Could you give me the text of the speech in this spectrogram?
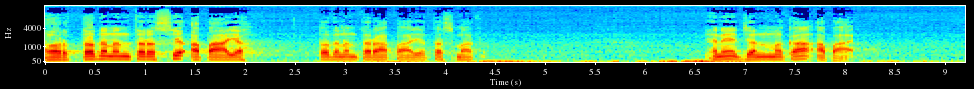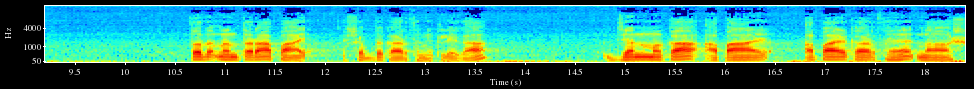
और तदनंतर से अपाय, तदनंतरापाय तस्मात। यानी जन्म का अपाय। तदनंतरापाय शब्द का अर्थ निकलेगा। जन्म का अपाय अपाय का अर्थ है नाश।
